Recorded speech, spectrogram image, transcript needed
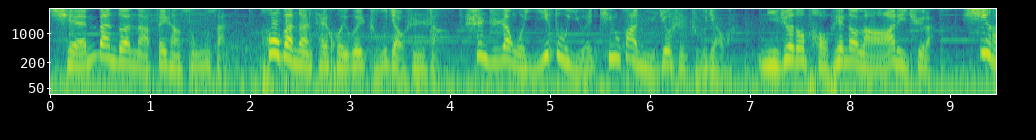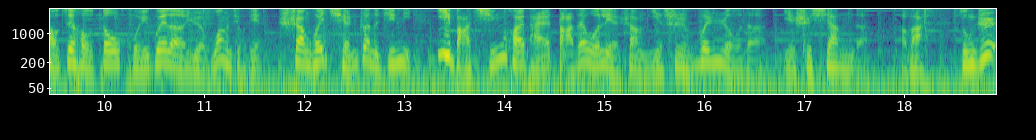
前半段呢非常松散，后半段才回归主角身上，甚至让我一度以为听话女就是主角啊！你这都跑偏到哪里去了？幸好最后都回归了远望酒店，闪回前传的经历，一把情怀牌打在我脸上，也是温柔的，也是香的。好吧，总之，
